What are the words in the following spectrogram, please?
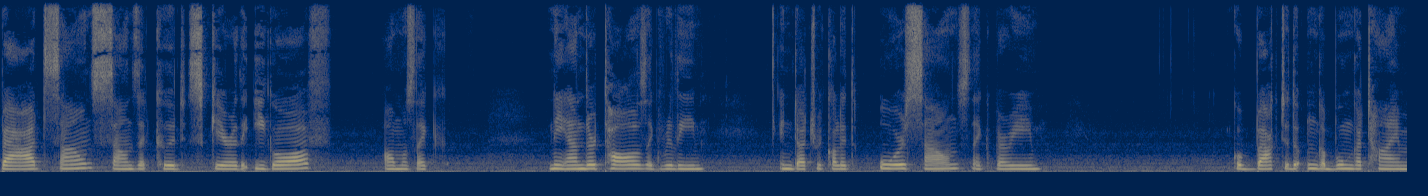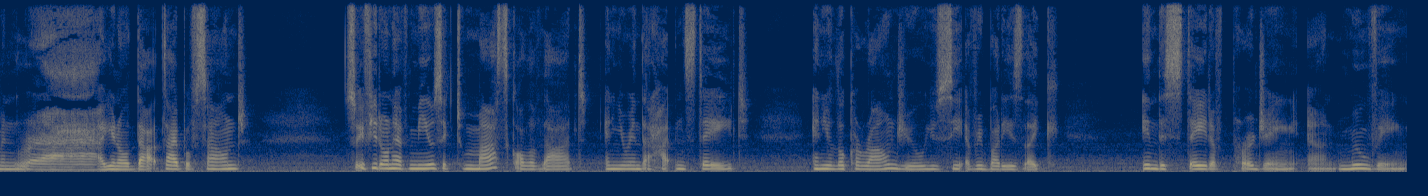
bad sounds, sounds that could scare the ego off, almost like Neanderthals, like really, in Dutch we call it oor sounds, like very go back to the unga bunga time and rah, you know that type of sound. So if you don't have music to mask all of that, and you're in that heightened state, and you look around you, you see everybody's like in this state of purging and moving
